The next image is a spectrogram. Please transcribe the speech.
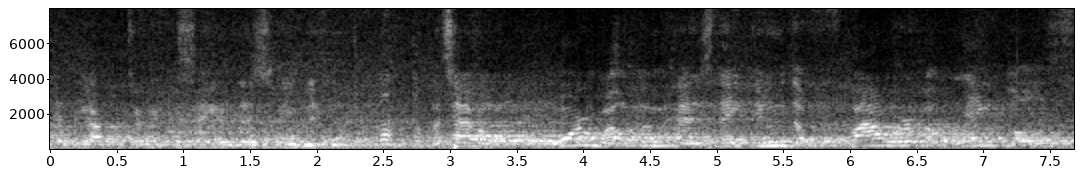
get the opportunity to say this evening. Let's have a warm welcome as they do the Flower of Naples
